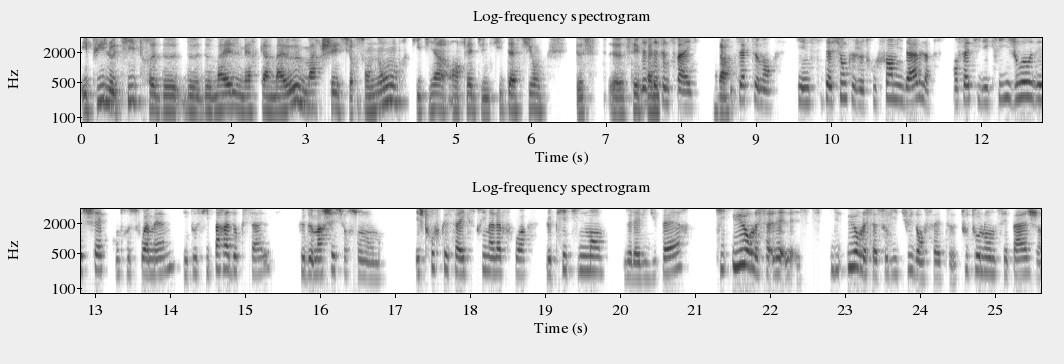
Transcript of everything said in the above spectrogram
Et puis le titre de, de, de Maël Mercamaheu, Marcher sur son ombre, qui vient en fait d'une citation de, euh, Stephen Zweig. Exactement, qui est une citation que je trouve formidable. En fait, il écrit Jouer aux échecs contre soi-même est aussi paradoxal que de marcher sur son ombre. Et je trouve que ça exprime à la fois le piétinement de la vie du père, qui hurle sa, solitude, en fait, tout au long de ses pages,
